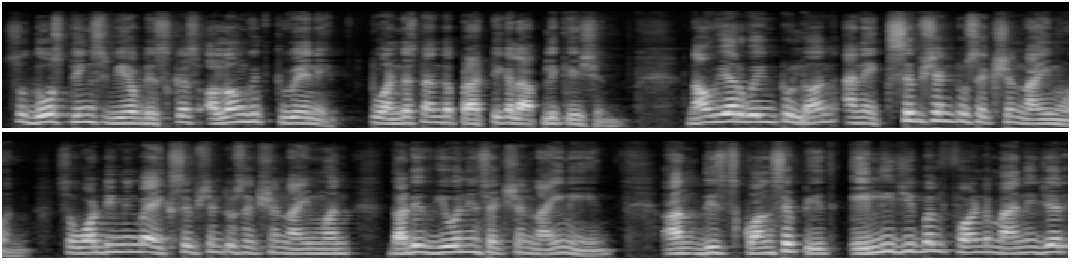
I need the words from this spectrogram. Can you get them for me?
So those things we have discussed along with Q&A to understand the practical application. Now we are going to learn an exception to section 9.1. So what do you mean by exception to section 9.1? That is given in section 9a and this concept is eligible fund manager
